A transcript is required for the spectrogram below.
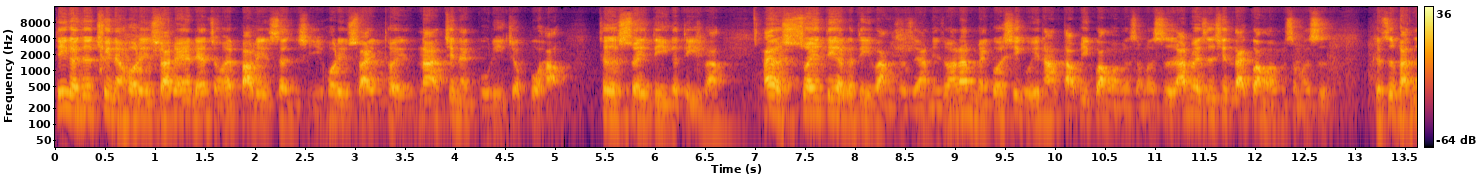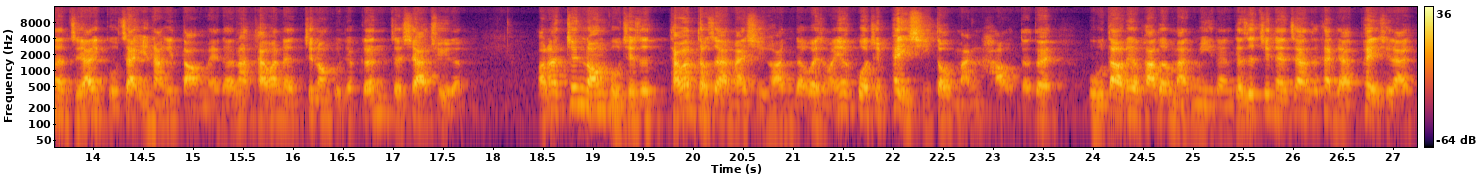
第一个就是去年获利衰退，因为联总会暴力升息，获利衰退，那今年股利就不好，这是衰第一个地方。还有衰第二个地方是怎样？你说那美国系股银行倒闭关我们什么事？啊，瑞士信贷关我们什么事？可是反正只要一股在银行一倒霉的，那台湾的金融股就跟着下去了。好，那金融股其实台湾投资还蛮喜欢的，为什么？因为过去配息都蛮好的，对，五到六趴都蛮迷人。可是今年这样子看起来配起来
